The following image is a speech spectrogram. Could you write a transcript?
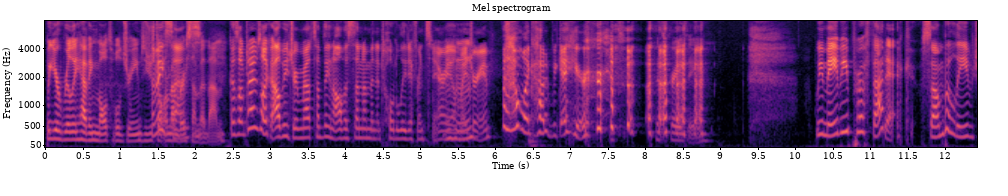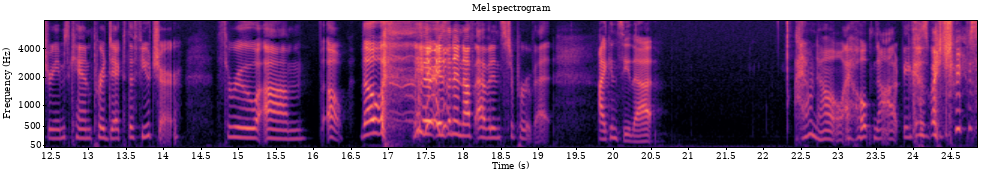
But you're really having multiple dreams. You just don't remember sense. some of them. Because sometimes like I'll be dreaming about something and all of a sudden I'm in a totally different scenario in my dream. I'm like, how did we get here? It's crazy. We may be prophetic. Some believe dreams can predict the future through um oh, though there isn't enough evidence to prove it. I can see that. I don't know. I hope not because my dreams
